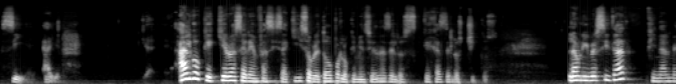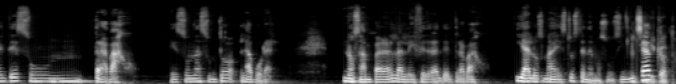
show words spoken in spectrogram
si hay algo que quiero hacer énfasis aquí, sobre todo por lo que mencionas de las quejas de los chicos. La universidad finalmente es un trabajo, es un asunto laboral. Nos ampara la Ley Federal del Trabajo y a los maestros tenemos un sindicato,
